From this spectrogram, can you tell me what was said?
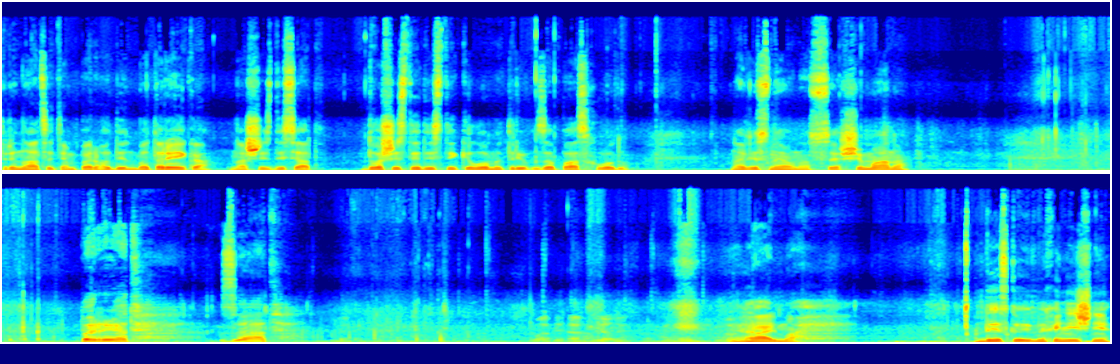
13 Ампер годин батарейка на 60 до 60 км запас ходу. Навісне у нас все Shimano. Вперед, зад. Гальма. Дискові механічні.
